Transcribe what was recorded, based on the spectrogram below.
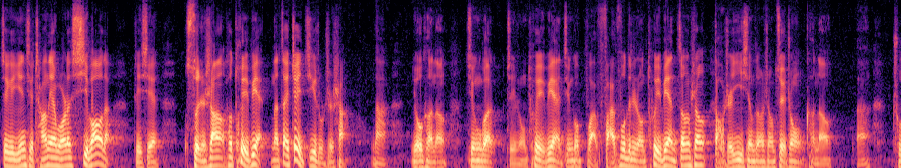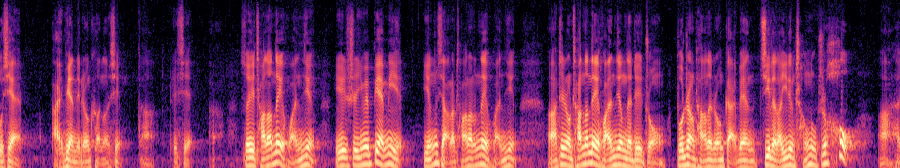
这个引起肠黏膜的细胞的这些损伤和蜕变。那在这基础之上，那有可能。经过这种蜕变，经过反反复的这种蜕变增生，导致异性增生，最终可能啊出现癌变的这种可能性啊这些啊，所以肠道内环境，一是因为便秘影响了肠道的内环境啊，这种肠道内环境的这种不正常的这种改变积累到一定程度之后啊，它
